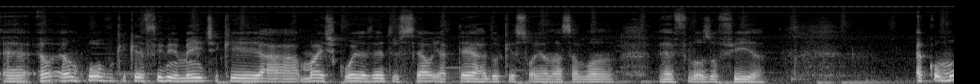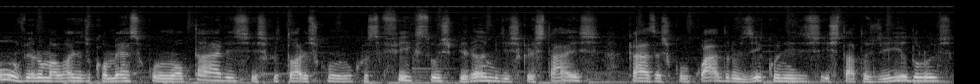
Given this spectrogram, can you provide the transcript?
É, é, é, um povo que crê firmemente que há mais coisas entre o céu e a terra do que sonha a nossa vã é, filosofia. É comum ver uma loja de comércio com altares, escritórios com crucifixos, pirâmides, cristais, casas com quadros, ícones, estátuas de ídolos,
